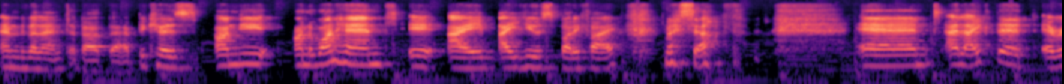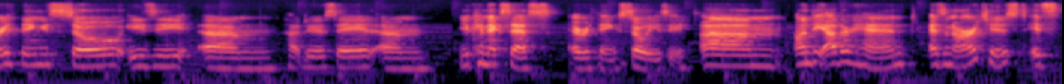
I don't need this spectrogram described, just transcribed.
ambivalent about that because on the on the one hand it, i i use spotify myself. And i like that everything is so easy um how do you say it? Um you can access everything so easy. Um on the other hand as an artist it's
